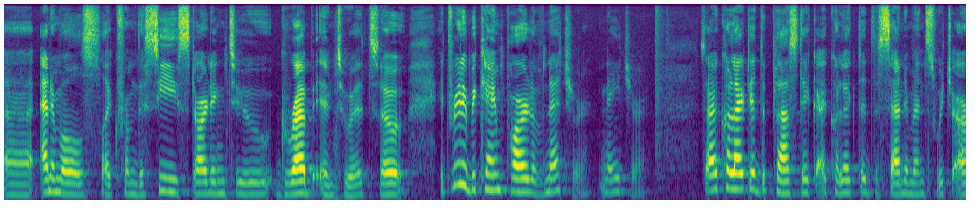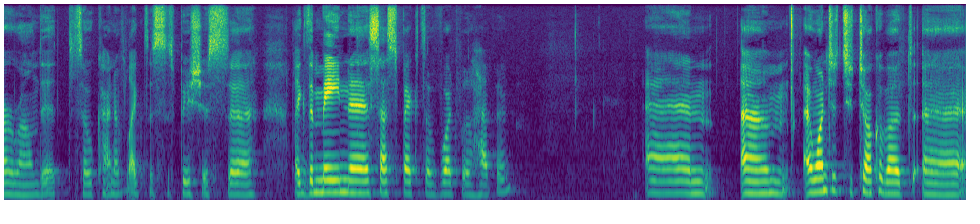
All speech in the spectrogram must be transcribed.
uh, animals like from the sea starting to grab into it. So it really became part of nature. nature. So I collected the plastic, I collected the sediments which are around it, so kind of like the suspicious, uh, like the main uh, suspects of what will happen. And um, I wanted to talk about, uh,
